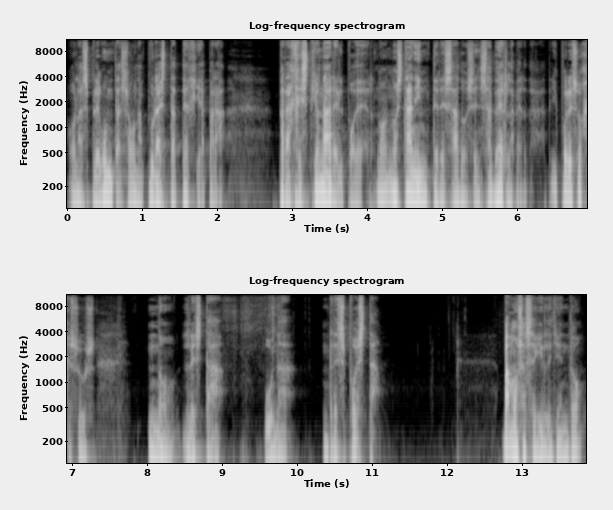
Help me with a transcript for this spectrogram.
o las preguntas son una pura estrategia para, para gestionar el poder. ¿no? no están interesados en saber la verdad. Y por eso Jesús no les da una respuesta. Vamos a seguir leyendo.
